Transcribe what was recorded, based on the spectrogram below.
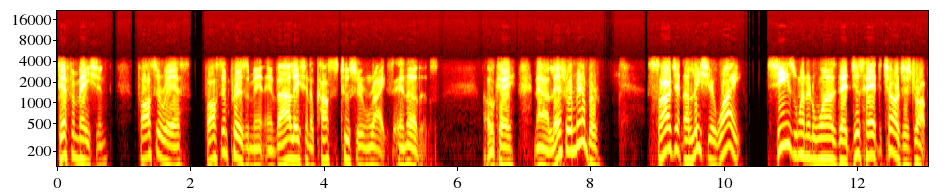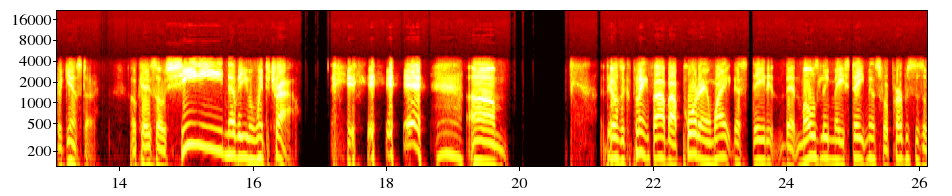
defamation, false arrest, false imprisonment, and violation of constitutional rights and others. Okay, now let's remember Sergeant Alicia White, she's one of the ones that just had the charges dropped against her. Okay, so she never even went to trial. um, there was a complaint filed by Porter and White that stated that Mosby made statements for purposes of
